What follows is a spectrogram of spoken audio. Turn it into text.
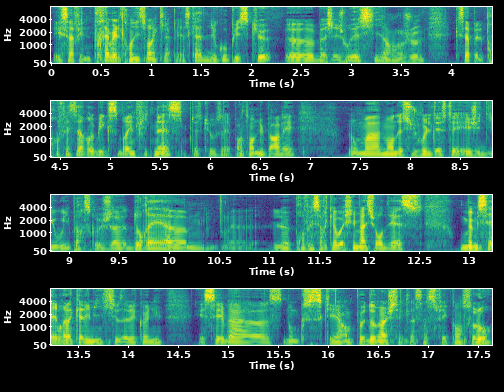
Et ça fait une très belle transition avec la PS4, du coup, puisque bah, j'ai joué aussi à un jeu qui s'appelle Professeur Rubik's Brain Fitness, peut-être que vous n'avez pas entendu parler. On m'a demandé si je voulais le tester et j'ai dit oui parce que j'adorais euh, le professeur Kawashima sur DS ou même Cerebral Academy si vous avez connu. Et c'est bah, donc ce qui est un peu dommage, c'est que là ça se fait qu'en solo.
